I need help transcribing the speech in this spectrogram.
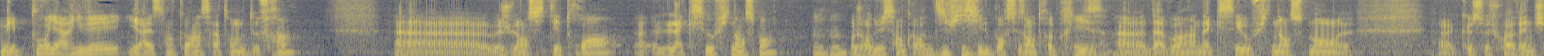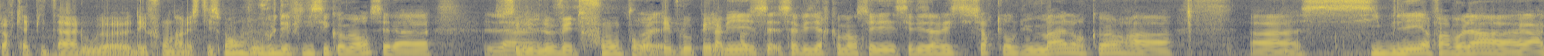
Mais pour y arriver, il reste encore un certain nombre de freins. Euh, je vais en citer trois. Euh, l'accès au financement. Mhm. Aujourd'hui, c'est encore difficile pour ces entreprises euh, d'avoir un accès au financement, euh, que ce soit venture capital ou euh, des fonds d'investissement. Vous, vous, le définissez comment? C'est la, les levées de fonds pour développer la Mais ça, veut dire comment? C'est les, investisseurs qui ont du mal encore à, cibler, enfin voilà, à,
